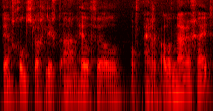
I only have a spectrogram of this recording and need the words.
ten grondslag ligt aan heel veel... of eigenlijk alle narigheid.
